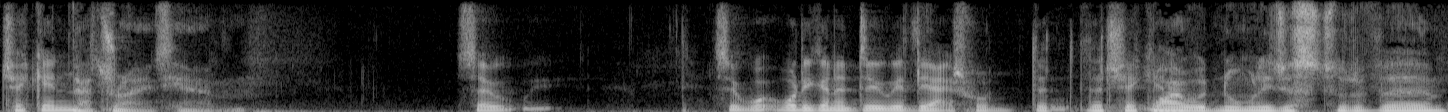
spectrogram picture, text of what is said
chicken. That's right. Yeah. so, so what, what are you going to do with the actual the, the chicken? I would normally just sort of um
